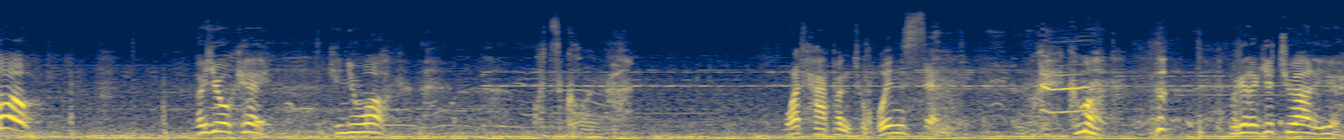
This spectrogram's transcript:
Whoa! Are you okay? Can you walk? What's going on? What happened to Winston? Okay, come on. We gotta get you out of here.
